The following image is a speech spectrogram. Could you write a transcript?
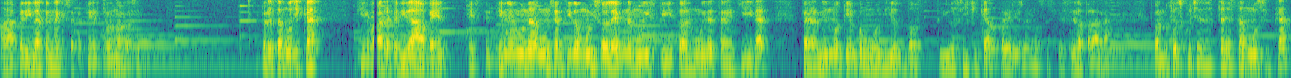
a pedirle a Atena que se retire del trono o algo así. Pero esta música que va referida a Abel este, tiene una, un sentido muy solemne, muy espiritual, muy de tranquilidad, pero al mismo tiempo muy diosificado, por no sé si es la palabra. Cuando tú escuchas esta, esta música,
